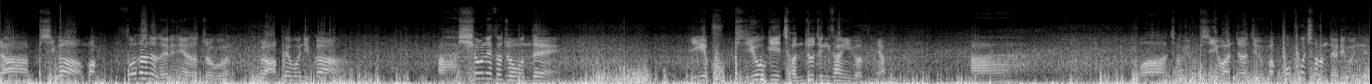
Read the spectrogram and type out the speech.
야 비가 막 쏟아져 내리네요. 저쪽은. 그리고 앞에 보니까 아 시원해서 좋은데 이게 부- 비 오기 전조 증상이거든요. 아. 와 저기 비 완전 지금 막 폭포처럼 내리고 있네.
